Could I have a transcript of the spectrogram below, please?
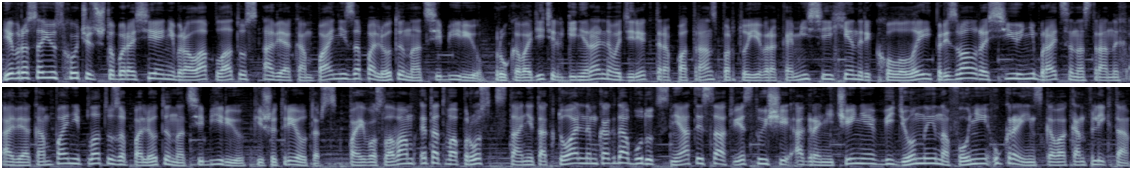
Евросоюз хочет, чтобы Россия не брала плату с авиакомпаний за полеты над Сибирью. Руководитель генерального директора по транспорту Еврокомиссии Хенрик Хололей призвал Россию не брать с иностранных авиакомпаний плату за полеты над Сибирью, пишет Reuters. По его словам, этот вопрос станет актуальным, когда будут сняты соответствующие ограничения, введенные на фоне украинского конфликта.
